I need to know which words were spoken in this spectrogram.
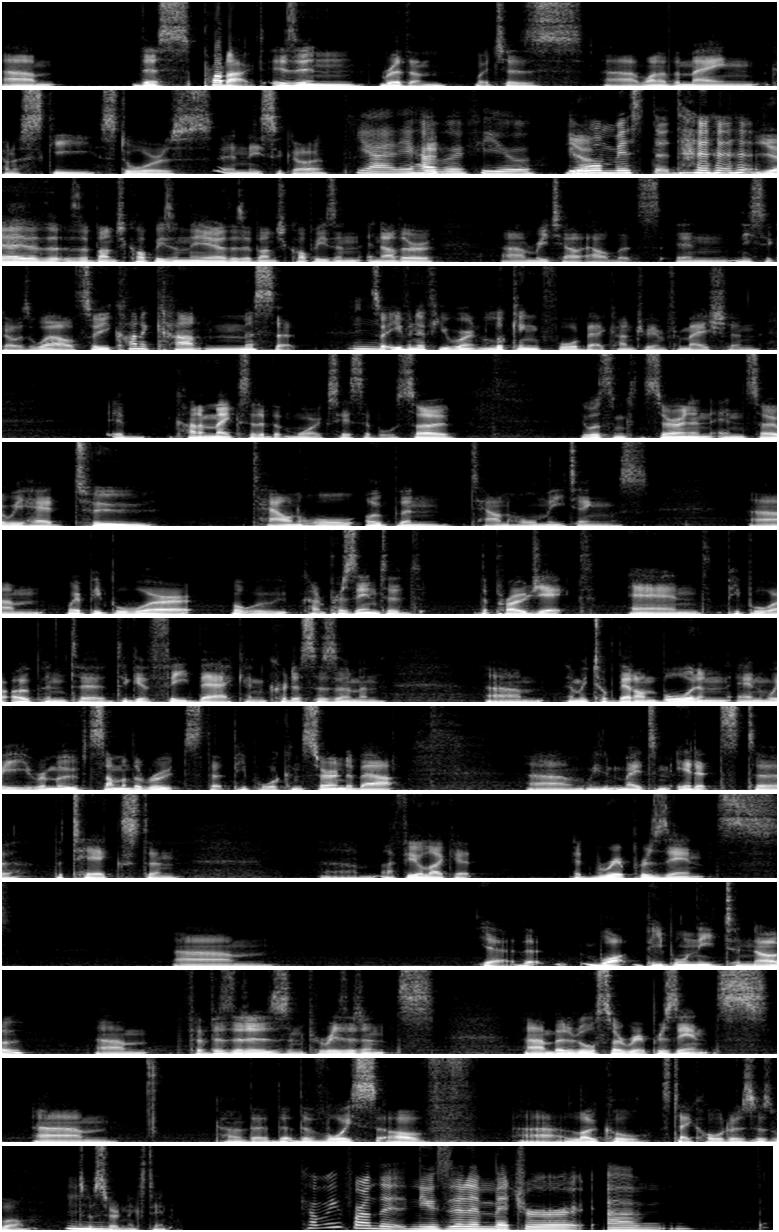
Um, this product is in Rhythm, which is uh, one of the main kind of ski stores in Niseko. yeah, they have it- a few. You Yeah. won't miss it. yeah, there's a bunch of copies in there. There's a bunch of copies in, in other um, retail outlets in Niseko as well. So you kind of can't miss it. So Mm. even if you weren't looking for backcountry information, it kind of makes it a bit more accessible. So there was some concern, and, and so we had two town hall, open town hall meetings um, where people were, what we kind of presented the project, and people were open to, to give feedback and criticism, and um, and we took that on board, and, and we removed some of the routes that people were concerned about. Um, we made some edits to the text, and um, I feel like it it represents, um, yeah, th- what people need to know um, for visitors and for residents, um, but it also represents um, kind of the, the, the voice of uh, local stakeholders as well to a Mhm. certain extent. Coming from the New Zealand metro um,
